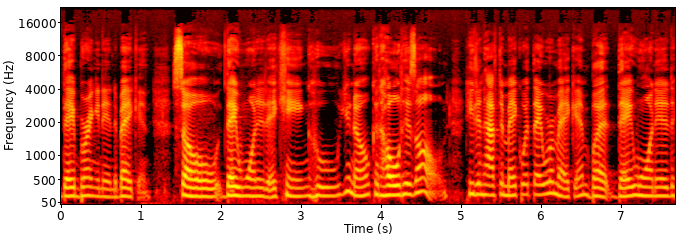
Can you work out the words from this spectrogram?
they bringing in the bacon. So they wanted a king who, you know, could hold his own. He didn't have to make what they were making, but they wanted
